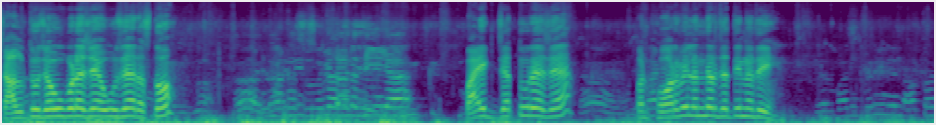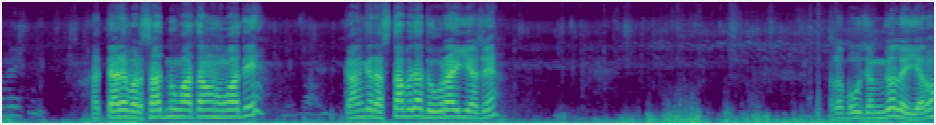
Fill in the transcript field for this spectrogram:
ચાલતું જવું પડે છે, એવું છે રસ્તો? બાઇક જતું રહે છે. પણ ફોર વ્હીલ અંદર જતી નથી. અત્યારે વરસાદનું વાતાવરણ હોવાથી, કારણ કે રસ્તા બધા દોરાઈ ગયા છે. એટલે બહુ જંગલ હે યારો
